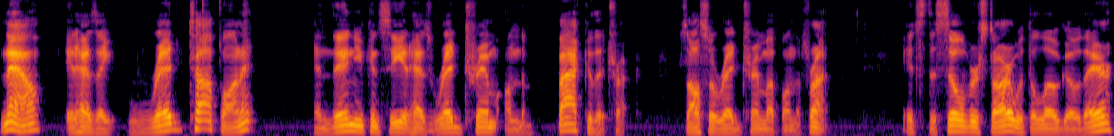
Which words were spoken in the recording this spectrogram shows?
Now, it has a red top on it, and then you can see it has red trim on the back of the truck. There's also red trim up on the front. It's the silver star with the logo there.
